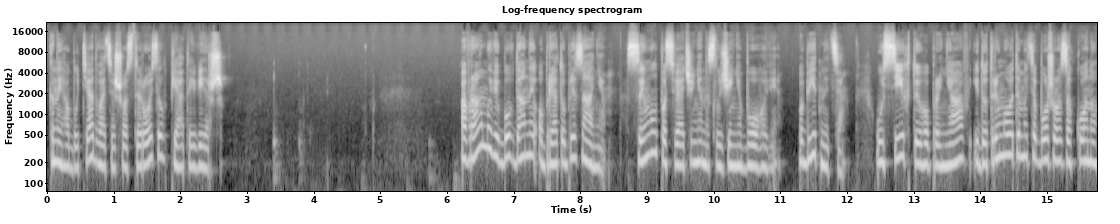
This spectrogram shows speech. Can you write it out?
Книга буття, 26 розділ, 5 вірш. Авраамові був даний обряд обрізання, символ посвячення на служіння Богові. Обітниця усі, хто його прийняв і дотримуватиметься Божого закону,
